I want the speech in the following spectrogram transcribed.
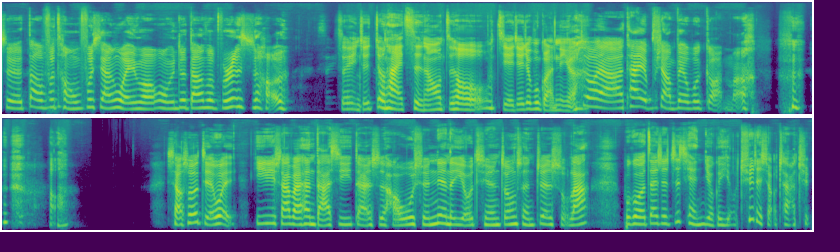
这个道不同不相为谋，我们就当做不认识好了。所以你就救他一次，然后之后姐姐就不管你了。对啊，他也不想被我管嘛。好，小说结尾，伊丽莎白和达西当然是毫无悬念的有情人终成眷属啦。不过在这之前，有个有趣的小插曲：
